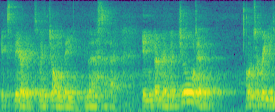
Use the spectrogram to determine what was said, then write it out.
experience with John the Immerser in the River Jordan. I want to read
